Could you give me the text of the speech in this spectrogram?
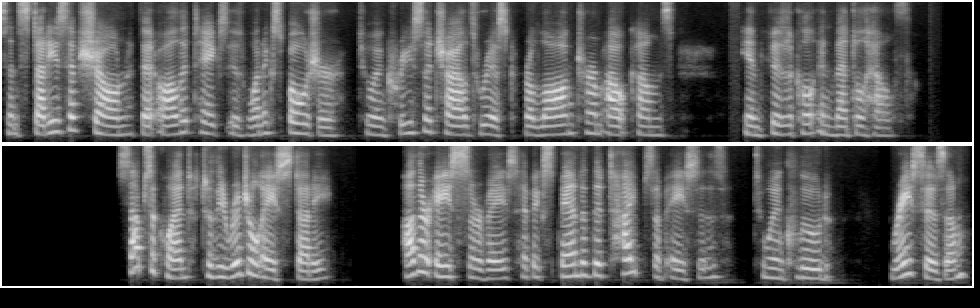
since studies have shown that all it takes is one exposure to increase a child's risk for long term outcomes in physical and mental health. Subsequent to the original ACE study, other ACE surveys have expanded the types of ACEs to include racism,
